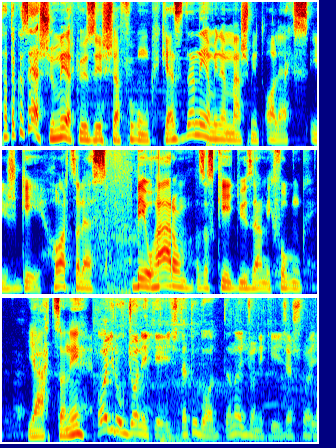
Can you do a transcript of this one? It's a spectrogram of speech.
Tehát akkor az első mérkőzéssel fogunk kezdeni, ami nem más, mint Alex és G harca lesz. BO3, azaz két győzelmig fogunk játszani. Hogy rúg Johnny Cage? Te tudod, te nagy Johnny Cage-es vagy.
